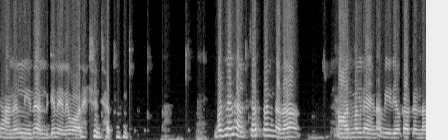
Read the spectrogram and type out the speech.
ఛానల్ నీదే అందుకే నేనే ఓవరాక్షన్ చేస్తున్నాను. బట్ నేను హెల్ప్ చేస్తాను కదా. నార్మల్గా అయినా వీడియో కాకుండా.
